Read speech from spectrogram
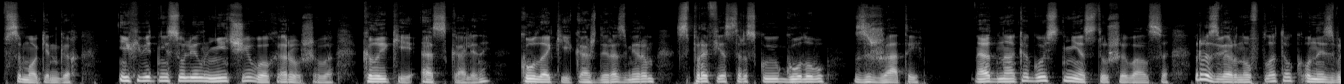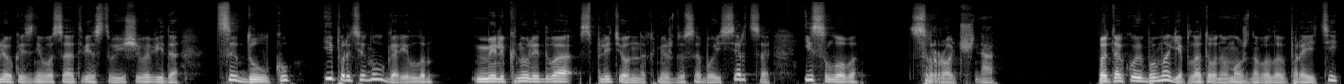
в смокингах. Их вид не сулил ничего хорошего. Клыки оскалены, кулаки, каждый размером с профессорскую голову, сжаты. Однако гость не стушевался. Развернув платок, он извлек из него соответствующего вида цидулку и протянул гориллам. Мелькнули два сплетенных между собой сердца и слово «срочно». По такой бумаге Платону можно было пройти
